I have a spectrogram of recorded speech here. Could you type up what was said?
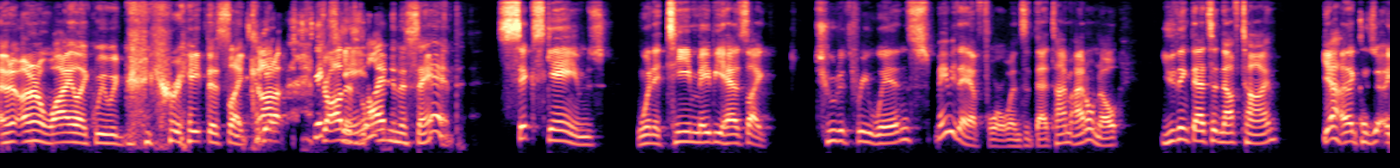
I don't know why like we would create this like draw games, this line in the sand. Six games when a team maybe has like two to three wins. Maybe they have four wins at that time. I don't know. You think that's enough time? Yeah, because uh,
